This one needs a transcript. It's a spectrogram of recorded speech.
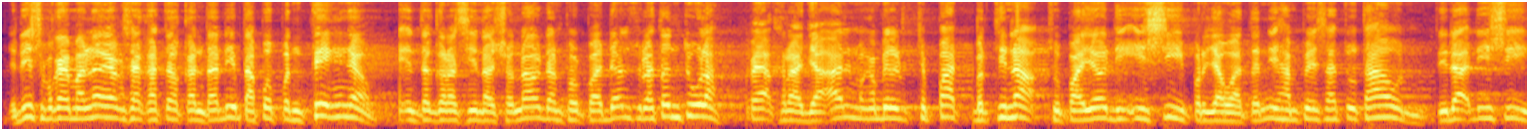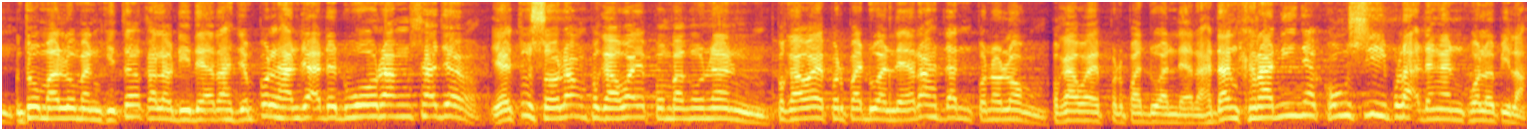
Jadi sebagaimana yang saya katakan tadi, betapa pentingnya integrasi nasional dan perpaduan sudah tentulah pihak kerajaan mengambil cepat bertindak supaya diisi perjawatan ini hampir satu tahun tidak diisi. Untuk makluman kita, kalau di daerah Jempol hanya ada dua orang saja, yaitu seorang pegawai pembangunan, pegawai perpaduan daerah dan penolong pegawai perpaduan daerah. Dan keraninya kongsi pula dengan Kuala Pilah.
